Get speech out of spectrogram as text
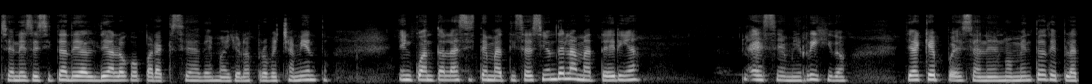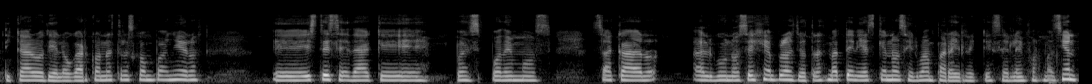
se necesita del diálogo para que sea de mayor aprovechamiento. En cuanto a la sistematización de la materia, es semirrígido, ya que pues en el momento de platicar o dialogar con nuestros compañeros, eh, este se da que pues podemos sacar algunos ejemplos de otras materias que nos sirvan para enriquecer la información.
